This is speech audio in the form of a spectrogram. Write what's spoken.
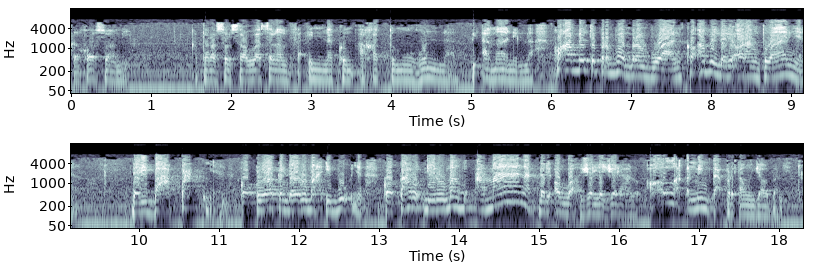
kalau kau suami. Kata Rasul sallallahu alaihi wasallam, "Fa innakum akhadtumuhunna bi amanillah." Kau ambil tuh perempuan-perempuan, kau ambil dari orang tuanya, dari bapaknya, kau keluarkan dari rumah ibunya, kau taruh di rumahmu amanat dari Allah Jalla Jalaluh. Allah akan minta pertanggungjawaban itu.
